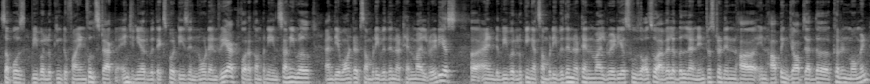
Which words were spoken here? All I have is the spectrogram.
suppose we were looking to find full stack engineer with expertise in Node and React for a company in Sunnyvale, and they wanted somebody within a 10 mile radius, uh, and we were looking at somebody within a 10 mile radius who's also available and interested in in hopping jobs at the current moment.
